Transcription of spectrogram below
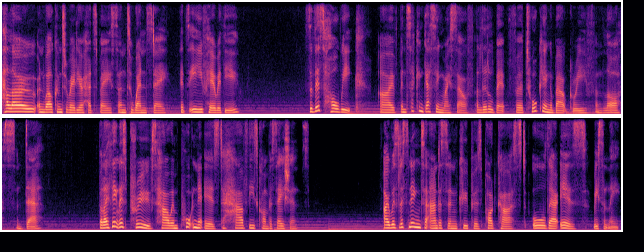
Hello, and welcome to Radio Headspace and to Wednesday. It's Eve here with you. So, this whole week, I've been second guessing myself a little bit for talking about grief and loss and death. But I think this proves how important it is to have these conversations. I was listening to Anderson Cooper's podcast, All There Is, recently,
